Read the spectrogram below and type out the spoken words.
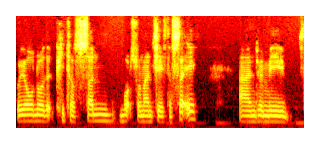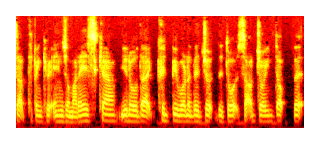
We all know that Peter's son works for Manchester City. And when we start to think about Enzo Maresca, you know, that could be one of the jo- the dots that are joined up. That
